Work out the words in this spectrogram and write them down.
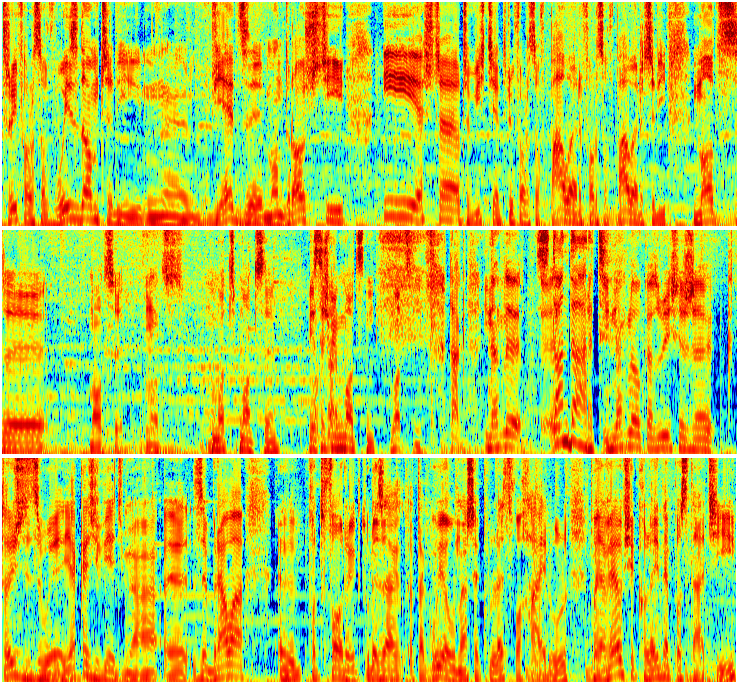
Triforce of Wisdom, czyli mm, wiedzy, mądrości i jeszcze oczywiście Triforce of Power, Force of Power, czyli moc... e, Mocy, moc. Moc mocy. Jesteśmy tak. mocni. Mocni. Tak, i nagle. e, Standard! I nagle okazuje się, że ktoś zły, jakaś wiedźma, e, zebrała e, potwory, które zaatakują nasze królestwo Hyrule. Pojawiają się kolejne postaci.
